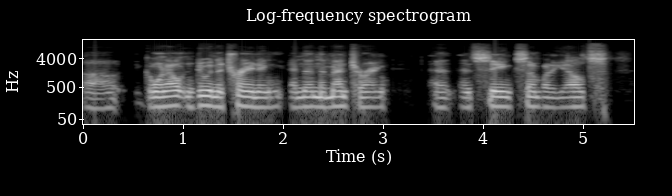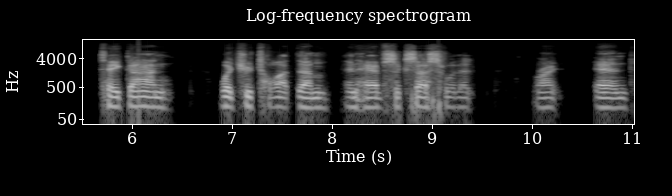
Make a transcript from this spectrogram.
uh, going out and doing the training and then the mentoring and, and seeing somebody else take on what you taught them and have success with it right? And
